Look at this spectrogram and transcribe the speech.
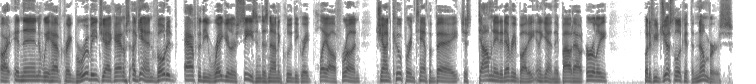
All right, and then we have Craig Berube, Jack Adams. Again, voted after the regular season does not include the great playoff run. Jon Cooper in Tampa Bay just dominated everybody, and again, they bowed out early. But if you just look at the numbers,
